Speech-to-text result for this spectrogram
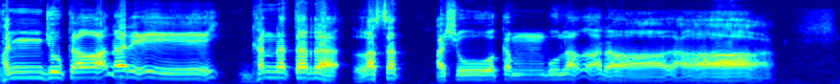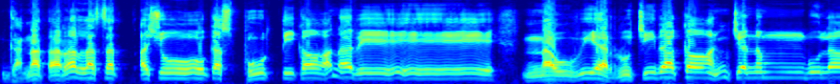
భంజుకానరే ఘనతర లసత్ అశోకంబులారా ఘనతర లసత్ అశోక స్ఫూర్తికానరే నవ్య రుచిర కాంచనంబులారా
